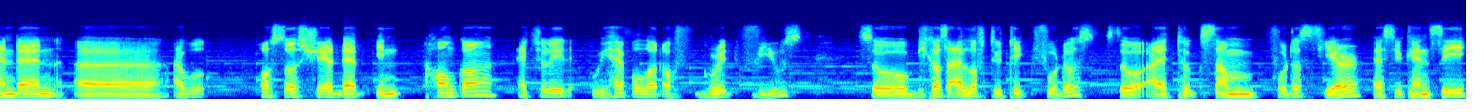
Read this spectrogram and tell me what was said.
and then uh, i will also share that in hong kong actually we have a lot of great views so because i love to take photos so i took some photos here as you can see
